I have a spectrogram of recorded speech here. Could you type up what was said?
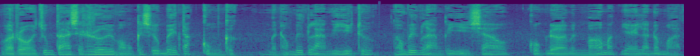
Và rồi chúng ta sẽ rơi vào một cái sự bế tắc cùng cực. Mình không biết làm cái gì trước, không biết làm cái gì sau. Cuộc đời mình mở mắt dậy là nó mệt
